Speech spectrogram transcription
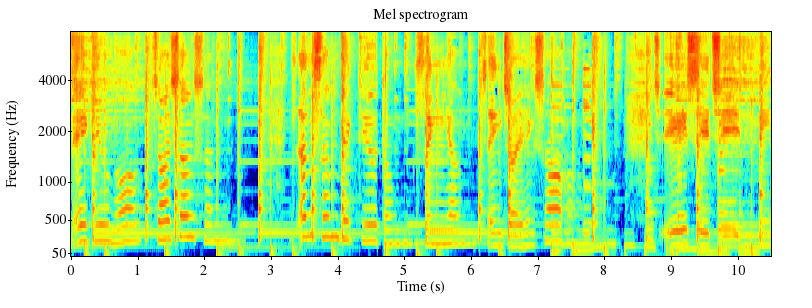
你叫我再相信。真心的跳动，声音正在轻松。只是缠绵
